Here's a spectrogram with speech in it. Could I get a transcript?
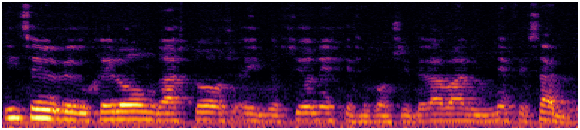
y se redujeron gastos e inversiones que se consideraban innecesarios.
